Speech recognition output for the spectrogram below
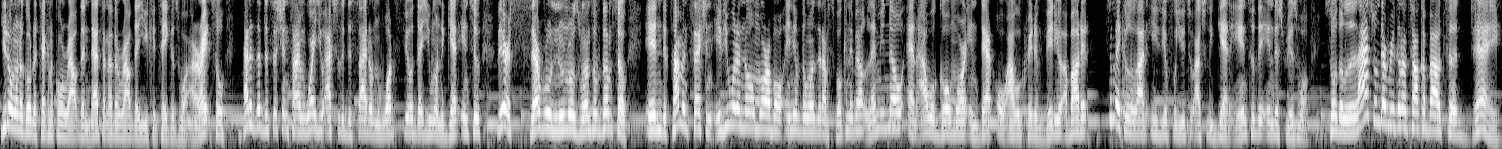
you don't want to go the technical route, then that's another route that you could take as well. All right. So that is the decision time where you actually decide on what field that you want to get into. There are several numerous ones of them. So in the comment section, if you want to know more about any of the ones that I've spoken about, let me know and I will go more in depth or I will create a video about it to make it a lot easier for you to actually get into the industry as well. So the last one that we're going to talk about today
